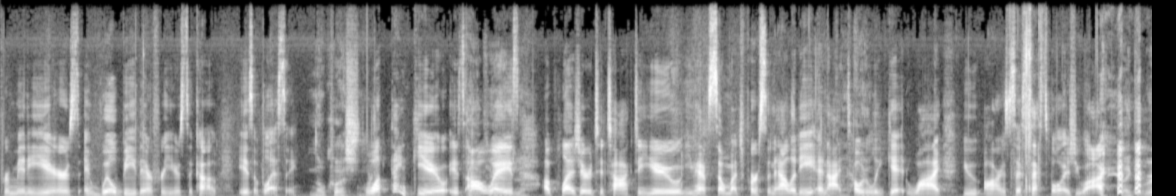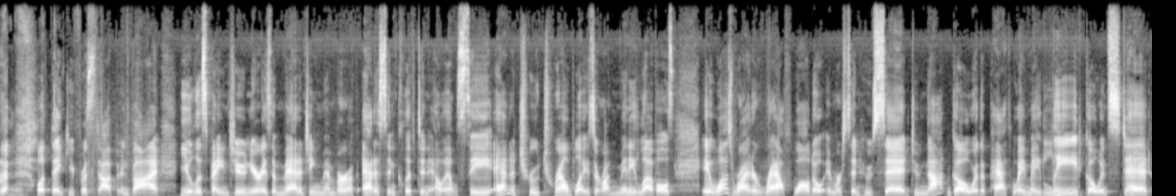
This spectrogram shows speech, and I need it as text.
for many years and will be there for years to come is a blessing. No question. Well, thank you. It's thank always you, a pleasure to talk to you. You have so much personality, and I totally get why you are as successful as you are. Thank you very much. well, thank you for stopping by. Ulice Payne Jr. is a managing member of Addison Clifton LLC and a true trailblazer on many levels. It was writer Ralph Waldo Emerson who said, do not go where the pathway may lead, go instead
